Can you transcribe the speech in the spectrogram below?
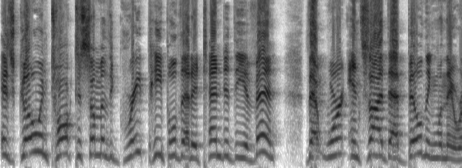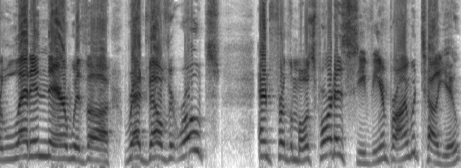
is go and talk to some of the great people that attended the event that weren't inside that building when they were let in there with uh, red velvet ropes. And for the most part, as CV and Brian would tell you,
